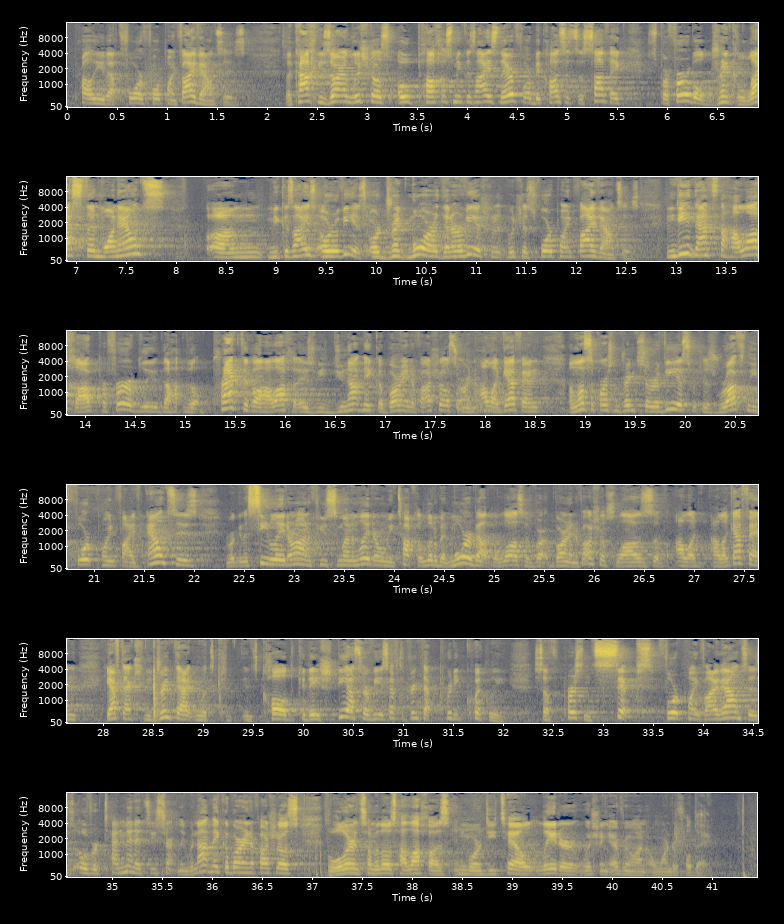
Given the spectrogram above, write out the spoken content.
probably about 4, 4.5 ounces. Lakach yizar lishtos o mikazayis, therefore, because it's a safek, it's preferable drink less than 1 ounce um, mikazayis or ravias, or drink more than a ravias, which is 4.5 ounces. Indeed, that's the halacha. Preferably, the, the practical halacha is we do not make a bari nefashos or an alagefen unless a person drinks a ravias, which is roughly 4.5 ounces. And we're going to see later on, a few semanim later, when we talk a little bit more about the laws of bari nefashos, laws of alagefen, you have to actually drink that in what's it's called kadesh dias ravias. You have to drink that pretty quickly. So if a person sips 4.5 ounces over 10 minutes, you certainly would not make a bari nefashos. We'll learn some of those halachas in more detail later. Wishing everyone a wonderful day.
